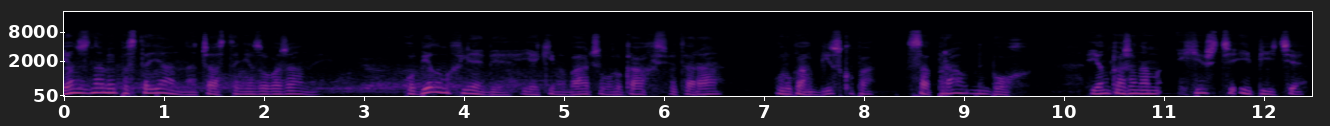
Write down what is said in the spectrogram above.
Ён з намі пастаянна, часта незаўважаны. У белым хлебе, які мы бачым у руках святара, у руках біскупа, сапраўдны Бог. Ён кажа нам: ешце і піце,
